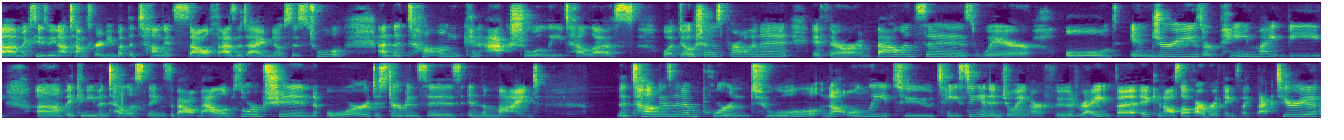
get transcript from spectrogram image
Um, excuse me, not tongue scraping, but the tongue itself as a diagnosis tool. And the tongue can actually tell us what dosha is prominent, if there are imbalances, where old injuries or pain might be. Um, it can even tell us things about malabsorption or disturbances in the mind. The tongue is an important tool, not only to tasting and enjoying our food, right? But it can also harbor things like bacteria,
